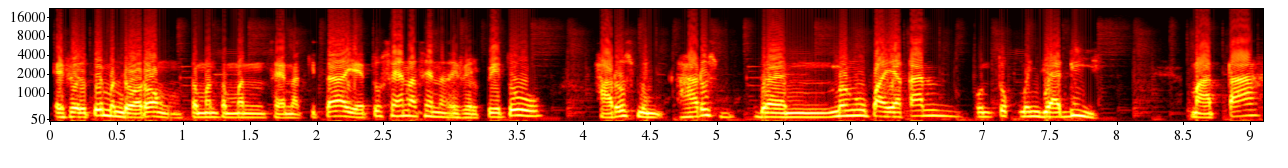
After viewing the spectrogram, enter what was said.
FLP mendorong teman-teman senat kita yaitu senat-senat FLP itu harus harus dan mengupayakan untuk menjadi mata,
